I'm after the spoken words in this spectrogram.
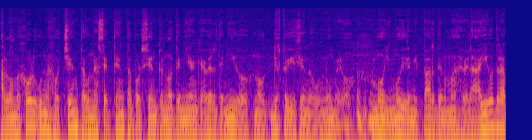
a lo mejor unas 80, unas 70% no tenían que haber tenido. No, yo estoy diciendo un número muy, muy de mi parte nomás, ¿verdad? Hay otra,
